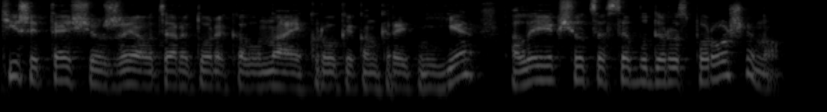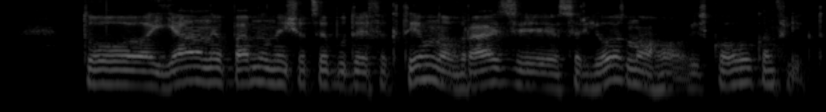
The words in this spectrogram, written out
Тішить те, що вже оця риторика лунає, кроки конкретні є. Але якщо це все буде розпорошено, то я не впевнений, що це буде ефективно в разі серйозного військового конфлікту.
